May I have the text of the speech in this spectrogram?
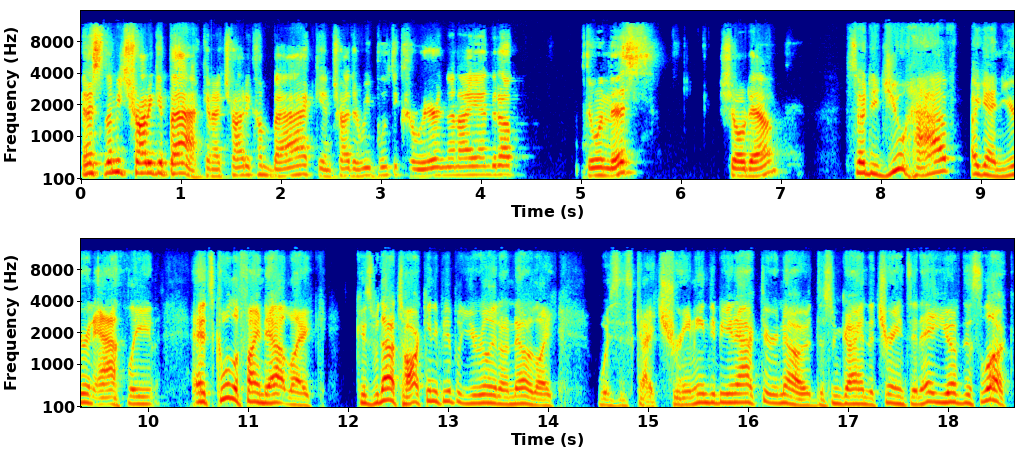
and I said, "Let me try to get back," and I tried to come back and tried to reboot the career, and then I ended up doing this showdown. So did you have again, you're an athlete, and it's cool to find out like because without talking to people, you really don't know like was this guy training to be an actor? No, there's some guy in the train said, Hey, you have this look.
